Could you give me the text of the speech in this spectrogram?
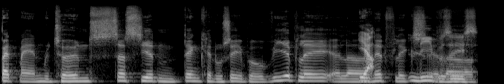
Batman Returns, så siger den, den kan du se på Viaplay eller Ja, Netflix? lige eller...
